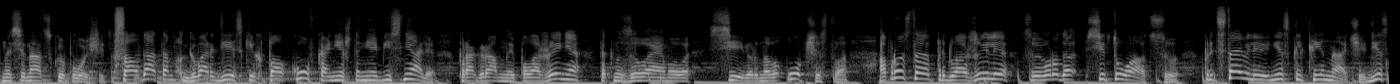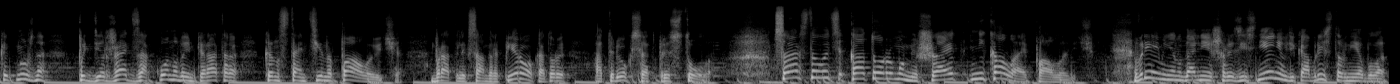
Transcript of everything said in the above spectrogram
на Сенатскую площадь. Солдатам гвардейских полков, конечно, не объясняли программные положения так называемого северного общества, а просто предложили своего рода ситуацию, представили ее несколько иначе. Дескать, нужно поддержать законного императора Константина Павловича, брат Александра I, который отрекся от престола, царствовать которому мешает Николай Павлович. Времени на дальнейшее разъяснение у декабристов не было,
